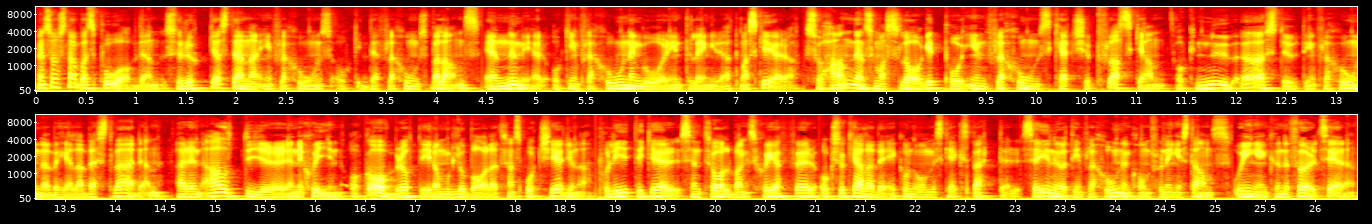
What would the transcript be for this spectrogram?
men som snabbas på av den så ruckas denna inflations och deflationsbalans ännu mer och inflationen går inte längre att maskera. Så handen som har slagit på inflationsketchupflaskan och nu öst ut inflation över hela västvärlden är den allt dyrare energin och avbrott i de globala transportkedjorna. Politiker, centralbankschefer och så kallade ekonomiska experter säger nu att inflationen kom från ingenstans och ingen kunde förutse den.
